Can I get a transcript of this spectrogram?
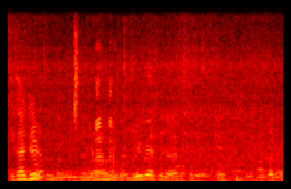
కూర్చామి కొంట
